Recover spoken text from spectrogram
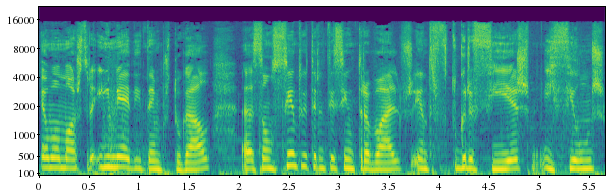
é uma mostra inédita em Portugal. Uh, são 135 trabalhos entre fotografias e filmes.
